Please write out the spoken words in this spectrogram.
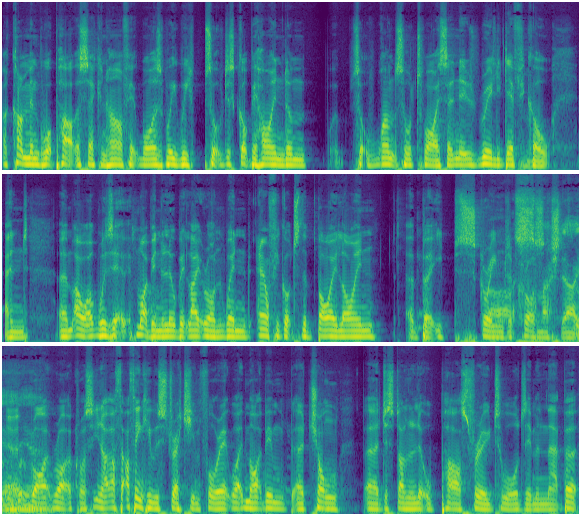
I can't remember what part of the second half it was. We we sort of just got behind them sort of once or twice, and it was really difficult. And um, oh, was it? It might have been a little bit later on when Alfie got to the byline. Uh, but he screamed Oh, across, smashed out, yeah, r- yeah. right, right across. You know, I, th- I think he was stretching for it. Well, it might have been uh, Chong uh, just done a little pass through towards him and that. But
